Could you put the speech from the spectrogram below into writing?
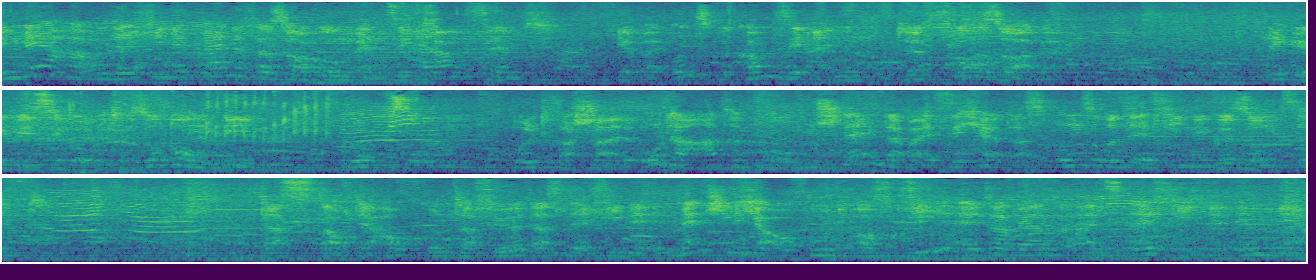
Im Meer haben Delfine keine Versorgung, wenn sie krank sind. Hier bei uns bekommen sie eine gute Vorsorge. Regelmäßige Untersuchungen wie Blutproben, Ultraschall oder Atemproben stellen dabei sicher, dass unsere Delfine gesund sind. Das ist auch der Hauptgrund dafür, dass Delfine in menschlicher Obhut oft viel älter werden als Delfine im Meer.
